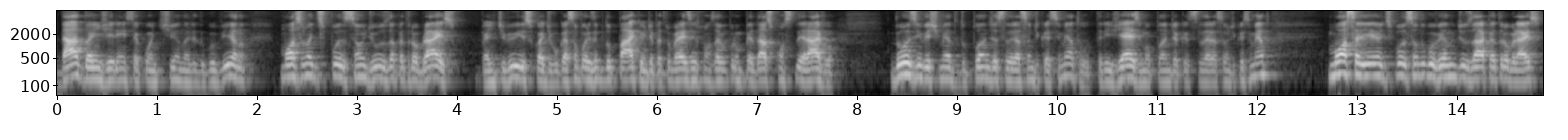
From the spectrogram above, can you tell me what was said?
dado a ingerência contínua do governo, mostra uma disposição de uso da Petrobras. A gente viu isso com a divulgação, por exemplo, do PAC, onde a Petrobras é responsável por um pedaço considerável dos investimentos do plano de aceleração de crescimento, o trigésimo plano de aceleração de crescimento, mostra ali a disposição do governo de usar a Petrobras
